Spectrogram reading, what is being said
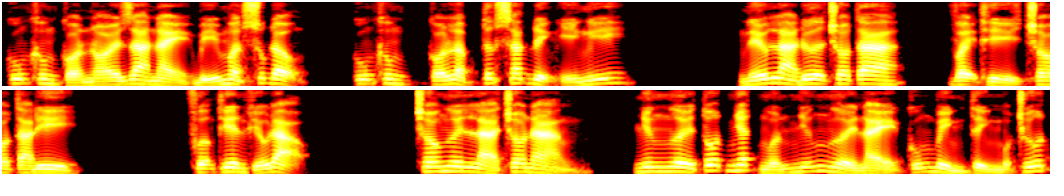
cũng không có nói ra này bí mật xúc động, cũng không có lập tức xác định ý nghĩ. Nếu là đưa cho ta, vậy thì cho ta đi. Phượng thiên khiếu đạo, cho ngươi là cho nàng, nhưng ngươi tốt nhất muốn những người này cũng bình tĩnh một chút.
